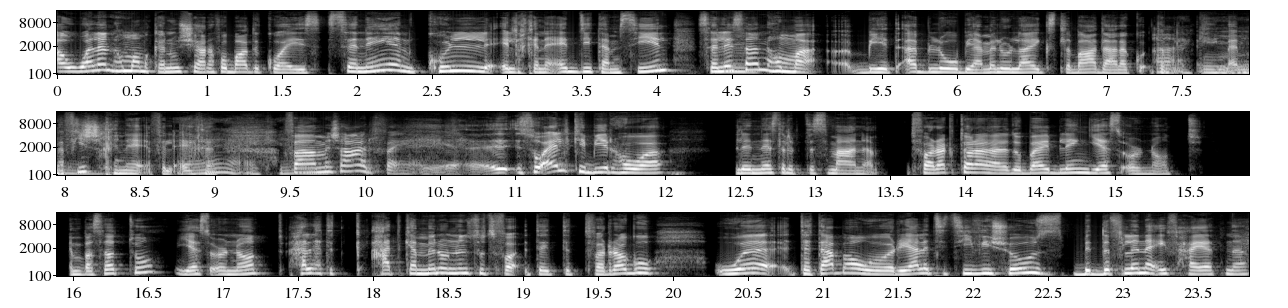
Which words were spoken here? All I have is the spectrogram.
اولا هم ما كانوش يعرفوا بعض كويس ثانيا كل الخناقات دي تمثيل ثالثا هم بيتقابلوا وبيعملوا likes لبعض على كل... آه، طب أكيد. ما فيش خناق في الآخر. أكيد. فمش عارفة يعني آه، سؤال كبير هو للناس اللي بتسمعنا. اتفرجتوا على دبي بلينج yes or not انبسطتوا؟ yes or not هل. هتكملوا ان أنتوا تتف... تتفرجوا وتتابعوا reality TV shows بتضيف لنا إيه في حياتنا؟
